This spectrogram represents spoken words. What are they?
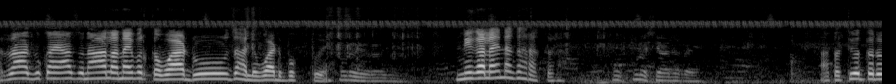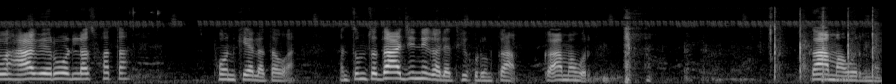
राजू काय अजून आला नाही बरं का वाढूळ झालं वाट बघतोय. निघालाय ना घराकडं. आता तो तर हायवे रोडलाच होता. फोन केला तवा. आणि तुमचं दाजी निघाल्यात इकडून काम कामावर. कामावर नाही.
